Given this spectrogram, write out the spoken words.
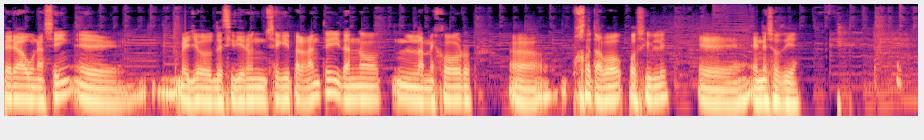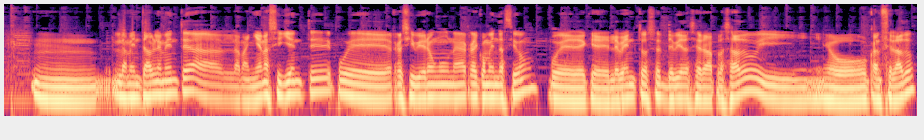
Pero aún así, eh, ellos decidieron seguir para adelante y darnos la mejor uh, posible eh, en esos días. Mm, lamentablemente a la mañana siguiente pues recibieron una recomendación pues de que el evento debía de ser aplazado y, o cancelado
